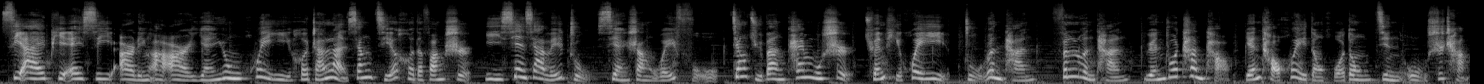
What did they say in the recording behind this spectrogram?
CIPAC 二零二二沿用会议和展览相结合的方式，以线下为主，线上为辅，将举办开幕式、全体会议、主论坛、分论坛、圆桌探讨、研讨会等活动近五十场，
